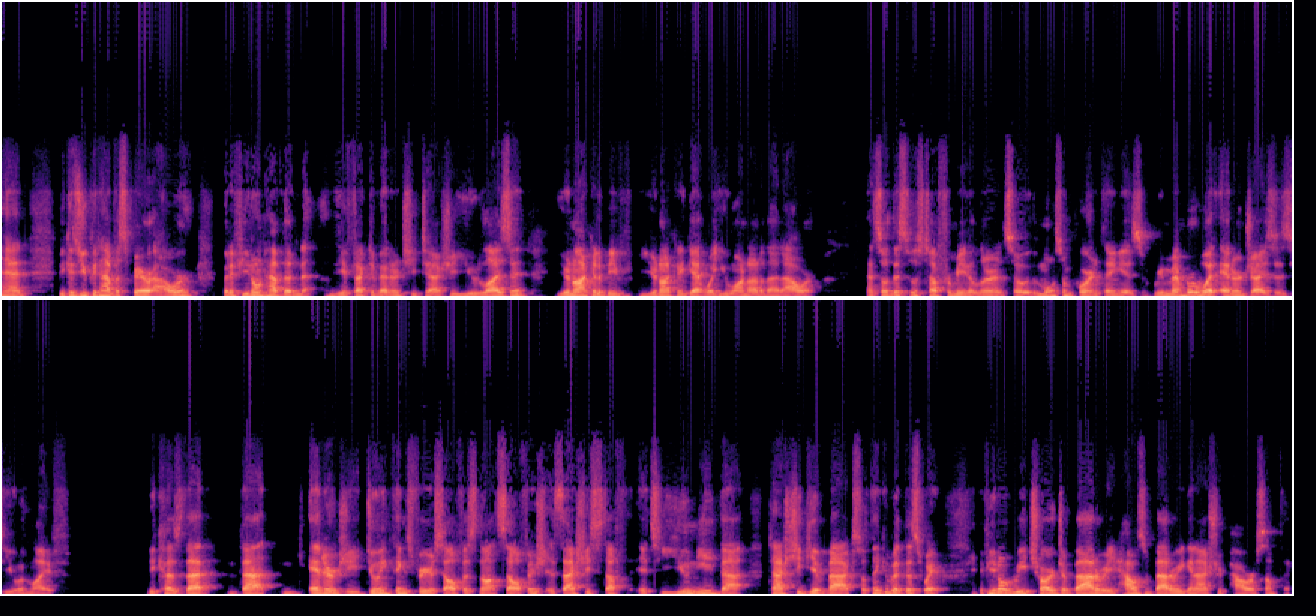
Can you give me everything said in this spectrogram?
And because you can have a spare hour, but if you don't have the the effective energy to actually utilize it, you're not going to be you're not going to get what you want out of that hour. And so this was tough for me to learn. So the most important thing is remember what energizes you in life. Because that that energy, doing things for yourself is not selfish. It's actually stuff it's you need that to actually give back. So think of it this way. If you don't recharge a battery, how's a battery going to actually power something?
